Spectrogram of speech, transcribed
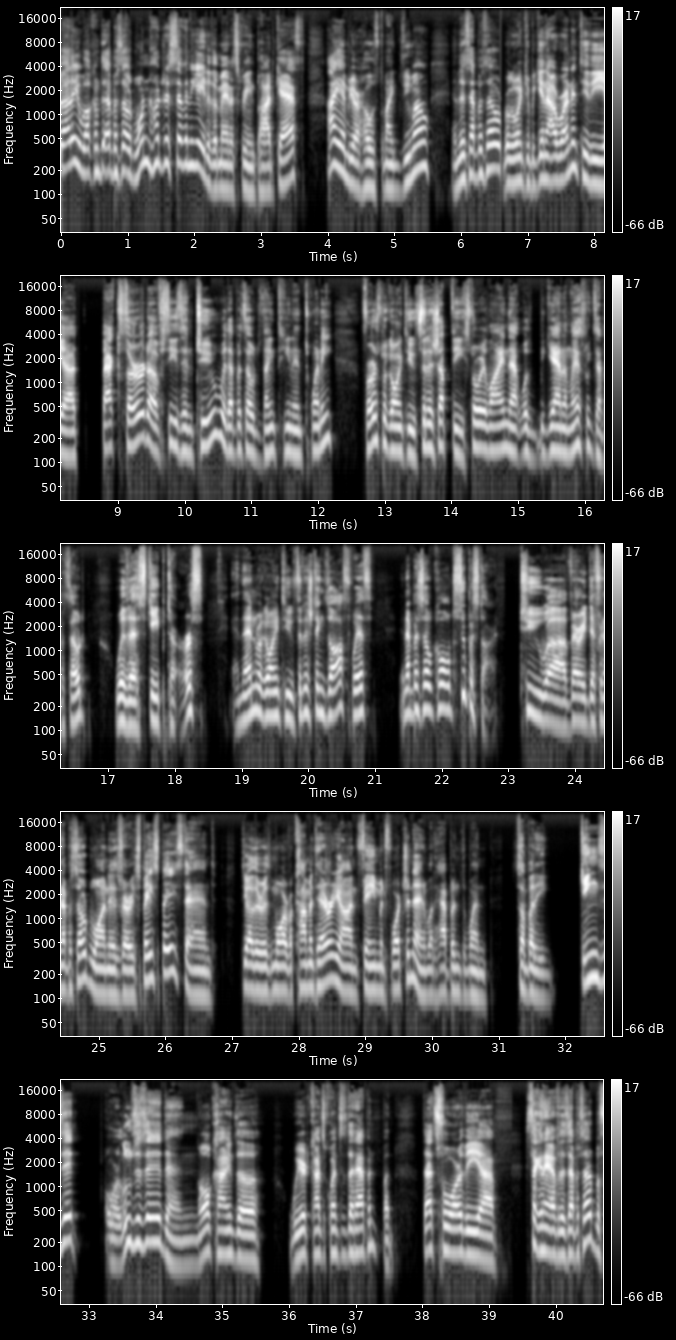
everybody, welcome to episode 178 of the Man of Screen podcast. I am your host, Mike Zummo. In this episode, we're going to begin our run into the uh, back third of season two with episodes 19 and 20. First, we're going to finish up the storyline that was began in last week's episode with Escape to Earth. And then we're going to finish things off with an episode called Superstar. Two uh, very different episodes. One is very space based, and the other is more of a commentary on fame and fortune and what happens when somebody gains it or loses it and all kinds of weird consequences that happen. But that's for the uh, second half of this episode.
